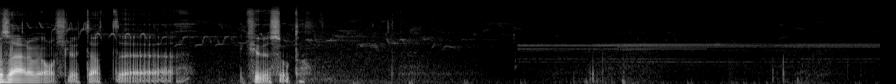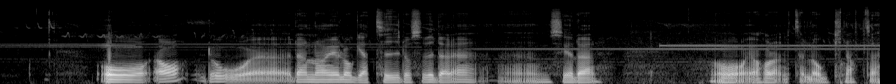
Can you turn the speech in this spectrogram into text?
Och så här har vi avslutat eh, QSO. Då. Och ja, då, eh, den har ju loggat tid och så vidare. Eh, se där. Och jag har en liten loggknapp där.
